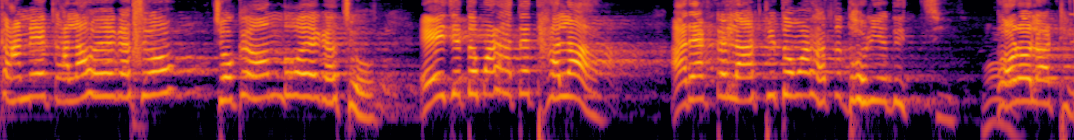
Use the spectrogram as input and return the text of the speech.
কানে কালা হয়ে গেছো চোখে অন্ধ হয়ে গেছো এই যে তোমার হাতে থালা আর একটা লাঠি তোমার হাতে ধরিয়ে দিচ্ছি। ধরো লাঠি।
